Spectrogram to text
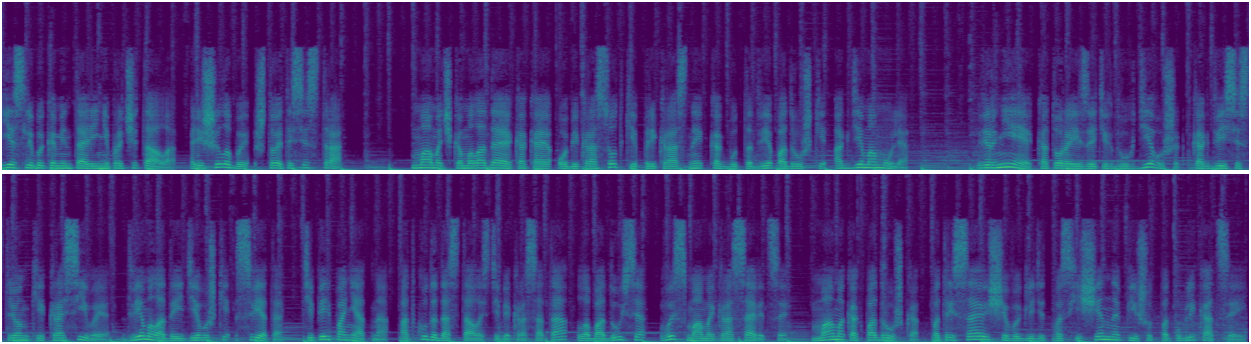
Если бы комментарий не прочитала, решила бы, что это сестра. Мамочка молодая какая, обе красотки прекрасные, как будто две подружки, а где мамуля? Вернее, которая из этих двух девушек, как две сестренки, красивые, две молодые девушки, Света. Теперь понятно, откуда досталась тебе красота, Лободуся, вы с мамой красавицы, мама как подружка, потрясающе выглядит, восхищенно пишут под публикацией.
